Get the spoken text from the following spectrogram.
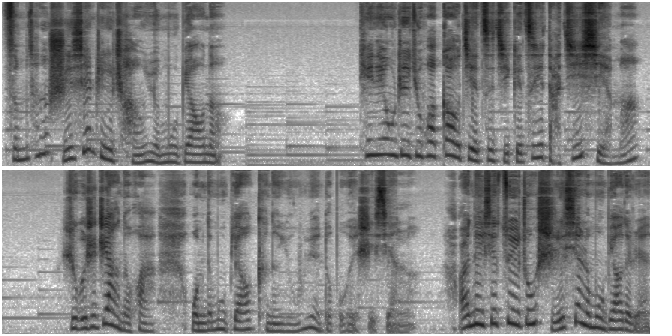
怎么才能实现这个长远目标呢？天天用这句话告诫自己，给自己打鸡血吗？”如果是这样的话，我们的目标可能永远都不会实现了。而那些最终实现了目标的人，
